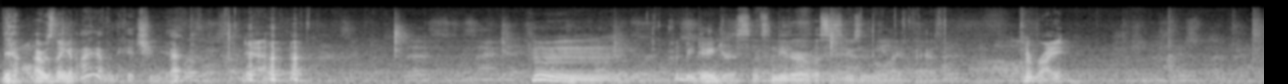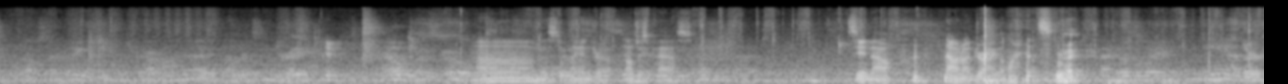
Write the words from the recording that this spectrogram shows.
Yeah, I was thinking I haven't hit you yet. Yeah. hmm. Could be dangerous since neither of us is using the life pad. right. Uh, missed a land drop. I'll just pass. See now. now I'm not drawing a lance. Right. Start.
